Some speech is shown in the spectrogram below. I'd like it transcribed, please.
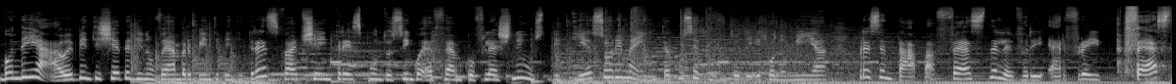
Bom dia, hoje 27 de novembro de 2023, vai em 3.5 FM com Flash News de 10 horas e meia com o segmento de economia apresentava Fast Delivery Air Freight. Fast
